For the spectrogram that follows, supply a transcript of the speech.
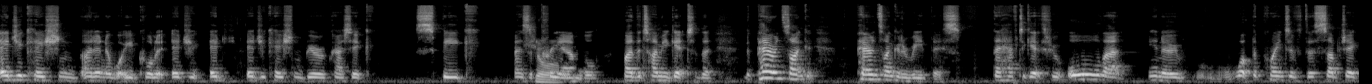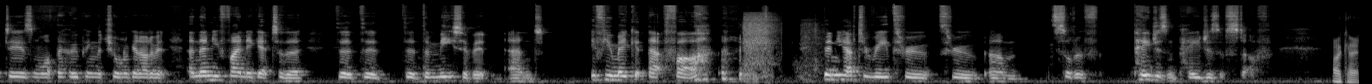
education I don't know what you'd call it edu, edu, education bureaucratic speak as sure. a preamble. By the time you get to the the parents aren't parents aren't going to read this they have to get through all that you know what the point of the subject is and what they're hoping the children will get out of it. And then you finally get to the the the the, the meat of it. And if you make it that far then you have to read through through um, sort of pages and pages of stuff. Okay.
